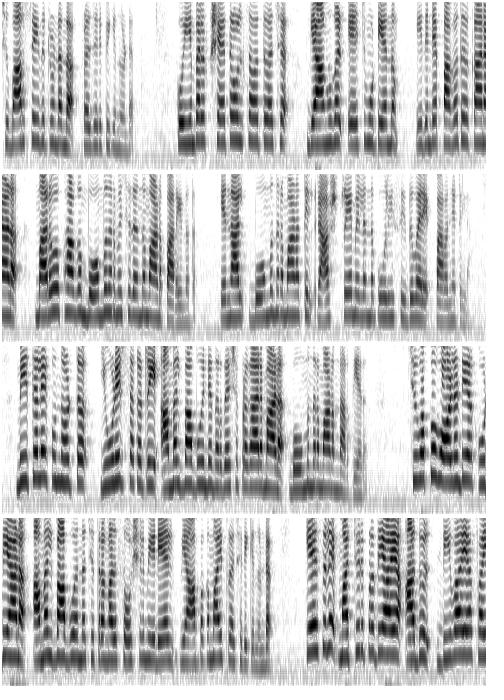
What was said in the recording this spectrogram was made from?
ശുപാർശ ചെയ്തിട്ടുണ്ടെന്ന് പ്രചരിപ്പിക്കുന്നുണ്ട്. കുയ്യമ്പൽ ക്ഷേത്രോത്സവത്ത് വച്ച് ഗ്യാങ്ങുകൾ ഏറ്റുമുട്ടിയെന്നും ഇതിന്റെ പക തീർക്കാനാണ് മറുവിഭാഗം ബോംബ് നിർമ്മിച്ചതെന്നുമാണ് പറയുന്നത്. എന്നാൽ ബോംബ് നിർമ്മാണത്തിൽ രാഷ്ട്രീയമില്ലെന്ന് പോലീസ് ഇതുവരെ പറഞ്ഞിട്ടില്ല. മീത്തലെ കുന്നോട്ട് യൂണിറ്റ് സെക്രട്ടറി അമൽ ബാബുവിന്റെ നിർദ്ദേശപ്രകാരമാണ് ബോംബ് നിർമ്മാണം നടത്തിയത്. ചുവപ്പ് വോളണ്ടിയർ കൂടിയാണ് അമൽ ബാബു എന്ന ചിത്രങ്ങൾ സോഷ്യൽ മീഡിയയിൽ വ്യാപകമായി പ്രചരിക്കുന്നുണ്ട്. കേസിലെ മറ്റൊരു പ്രതിയായ അതുൽ ഡിവൈഎഫ്ഐ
